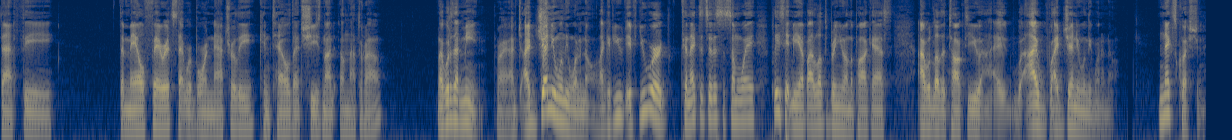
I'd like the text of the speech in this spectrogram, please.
that the the male ferrets that were born naturally can tell that she's not el natural? Like, what does that mean? Right. I, I genuinely want to know. Like, if you if you were connected to this in some way, please hit me up. I'd love to bring you on the podcast. I would love to talk to you. I I, I genuinely want to know. Next question:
